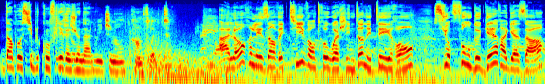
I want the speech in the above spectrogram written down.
d'un possible conflit régional. Alors, les invectives entre Washington et Téhéran sur fond de guerre à Gaza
